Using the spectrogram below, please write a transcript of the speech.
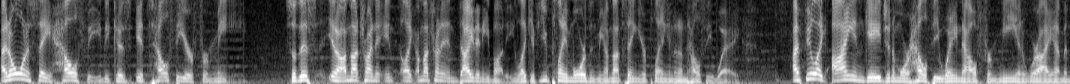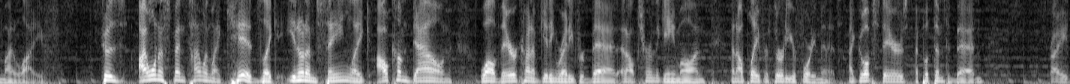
I don't want to say healthy because it's healthier for me. So this, you know, I'm not trying to in, like I'm not trying to indict anybody. Like if you play more than me, I'm not saying you're playing in an unhealthy way. I feel like I engage in a more healthy way now for me and where I am in my life. Cuz I want to spend time with my kids. Like, you know what I'm saying? Like I'll come down while they're kind of getting ready for bed and I'll turn the game on and I'll play for 30 or 40 minutes. I go upstairs, I put them to bed right?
